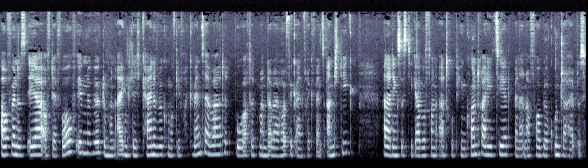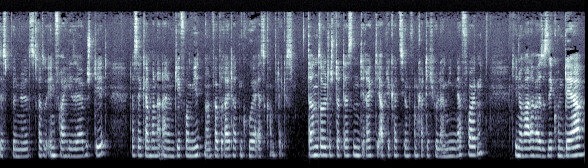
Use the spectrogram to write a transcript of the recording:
Auch wenn es eher auf der Vorhofebene wirkt und man eigentlich keine Wirkung auf die Frequenz erwartet, beobachtet man dabei häufig einen Frequenzanstieg. Allerdings ist die Gabe von Atropin kontraindiziert, wenn ein AV-Block unterhalb des His-Bündels, also infrahisär, besteht. Das erkennt man an einem deformierten und verbreiterten QRS-Komplex. Dann sollte stattdessen direkt die Applikation von Katecholaminen erfolgen die normalerweise sekundär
